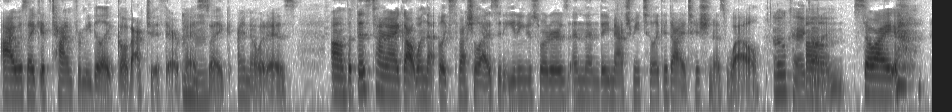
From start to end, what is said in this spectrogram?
I was like, it's time for me to like go back to a therapist. Like I know it is. Um, but this time I got one that like specialized in eating disorders, and then they matched me to like a dietitian as well. Okay, got Um, it. so I,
